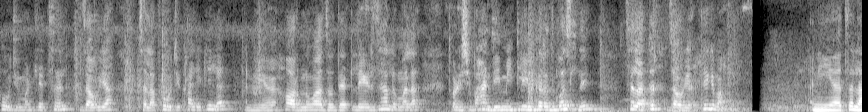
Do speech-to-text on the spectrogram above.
फौजी म्हटले चल जाऊया. चला फौजी खाली गेल्यात. आणि हॉर्न वाजवत्यात. लेट झालं मला. थोडीशी भांडी मी क्लीन करत बसले. चला तर जाऊया. ठीक आहे बा आणि चला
